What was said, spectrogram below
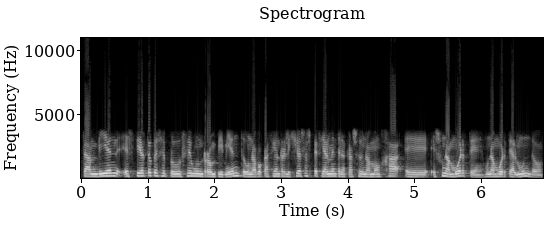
También es cierto que se produce un rompimiento, una vocación religiosa, especialmente en el caso de una monja, eh, es una muerte, una muerte al mundo.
